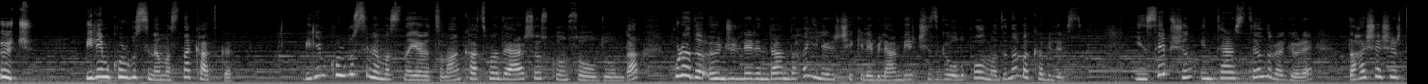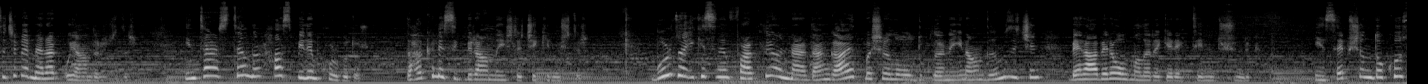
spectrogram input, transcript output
3. Bilim kurgu sinemasına katkı. Bilim kurgu sinemasına yaratılan katma değer söz konusu olduğunda burada öncüllerinden daha ileri çekilebilen bir çizgi olup olmadığına bakabiliriz. Inception, Interstellar'a göre daha şaşırtıcı ve merak uyandırıcıdır. Interstellar has bilim kurgudur. Daha klasik bir anlayışla çekilmiştir. Burada ikisinin farklı yönlerden gayet başarılı olduklarına inandığımız için berabere olmaları gerektiğini düşündük. Inception 9,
